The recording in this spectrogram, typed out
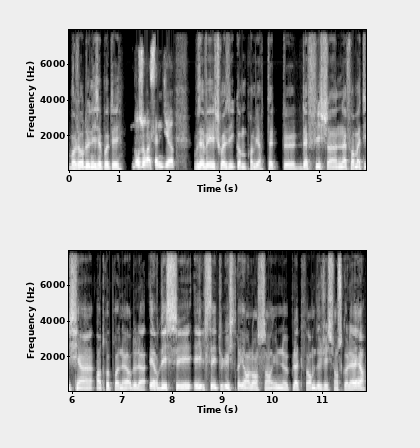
Bonjour Denise Epoté. Bonjour Hassan Diop. Vous avez choisi comme première tête d'affiche un informaticien entrepreneur de la RDC et il s'est illustré en lançant une plateforme de gestion scolaire,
